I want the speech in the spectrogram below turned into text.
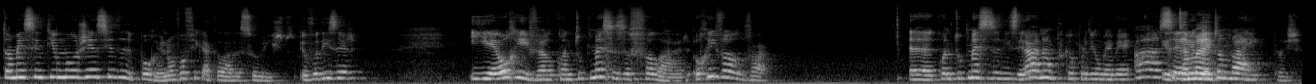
também senti uma urgência de, porra, eu não vou ficar calada sobre isto, eu vou dizer. E é horrível quando tu começas a falar, horrível, vá. Ah, quando tu começas a dizer, ah não, porque eu perdi um bebê, ah sério, também. eu também. Pois.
